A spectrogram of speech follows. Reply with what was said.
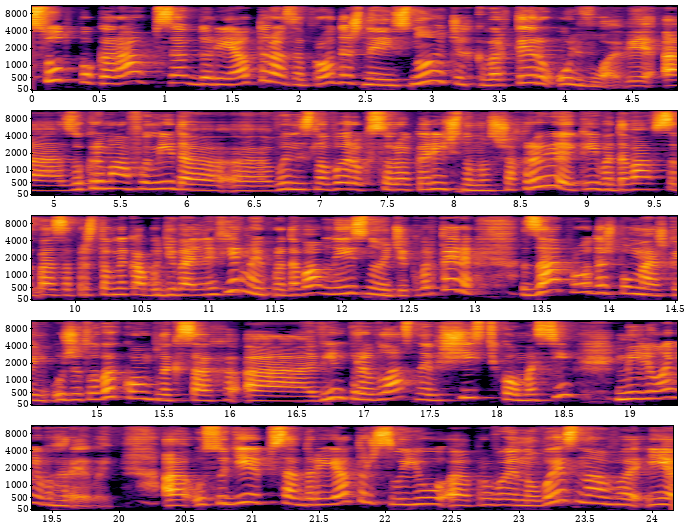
Суд покарав псевдоріелтора за продаж неіснуючих квартир у Львові. Е, Зокрема, Феміда е, винесла вирок 40-річному шахраю, який видавав себе за представника будівельної фірми і продавав неіснуючі квартири за продаж помешкань у житлових комплексах. Е, Він привласнив 6,7 мільйонів гривень. Е, У суді псевдоріелтор свою провину визнав і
